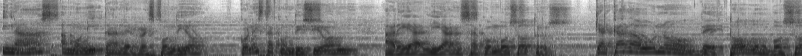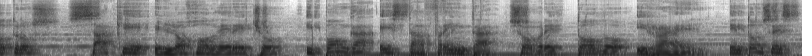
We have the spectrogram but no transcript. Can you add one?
Y Naas Amonita le respondió, con esta condición haré alianza con vosotros, que a cada uno de todos vosotros saque el ojo derecho y ponga esta afrenta sobre todo Israel. Entonces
